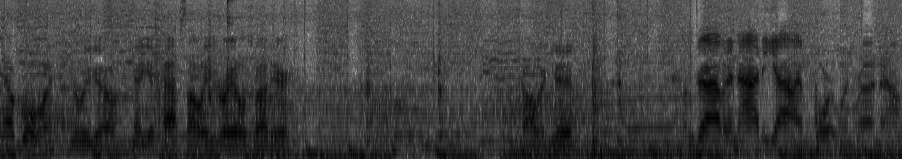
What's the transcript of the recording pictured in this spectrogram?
Yeah, boy. Here we go. Gotta get past all these rails right here. We'll call it good. I'm driving an IDI in Portland right now.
